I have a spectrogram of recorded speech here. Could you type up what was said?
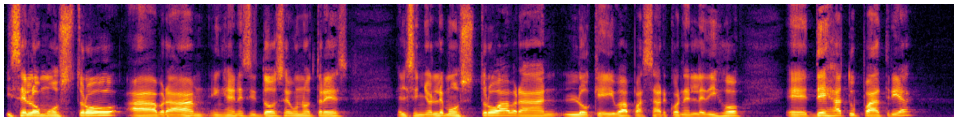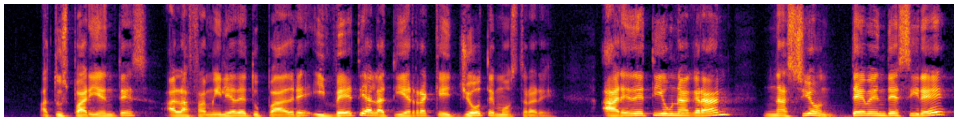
Y se lo mostró a Abraham en Génesis 12, 1, 3. El Señor le mostró a Abraham lo que iba a pasar con él. Le dijo, eh, deja tu patria, a tus parientes, a la familia de tu padre y vete a la tierra que yo te mostraré. Haré de ti una gran nación, te bendeciré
